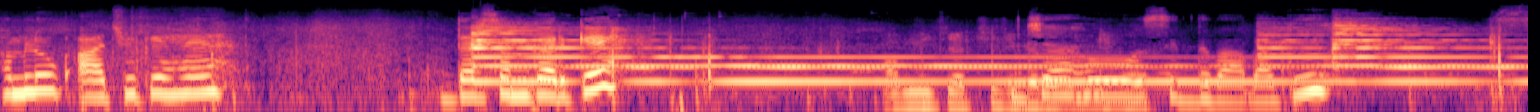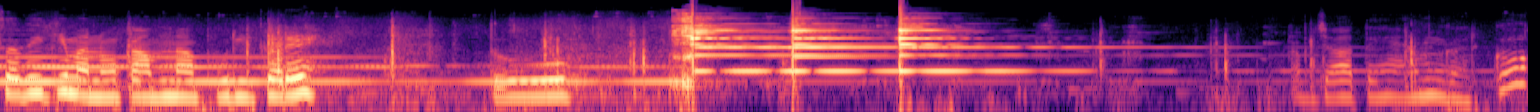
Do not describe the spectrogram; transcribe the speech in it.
हम लोग आ चुके हैं दर्शन करके। अब नीचे अच्छी जय हो सिद्ध बाबा की। सभी की मनोकामना पूरी करे। तो अब जाते हैं हम घर को।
